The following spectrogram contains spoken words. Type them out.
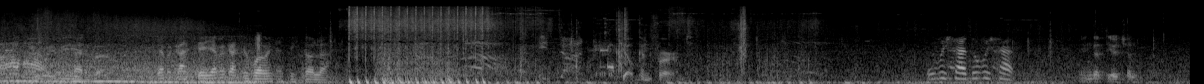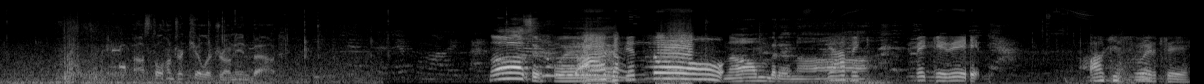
Ah. Ya me cansé, ya me cansé de jugar esa pistola. Kill confirmed. Ubisoft, Ubisoft. Venga, tío, échalo. Hostile hunter killer drone inbound. No, se fue. ¡Ah, también no! No, hombre, no. Ya me, me quedé. ¡Ah, qué suerte!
